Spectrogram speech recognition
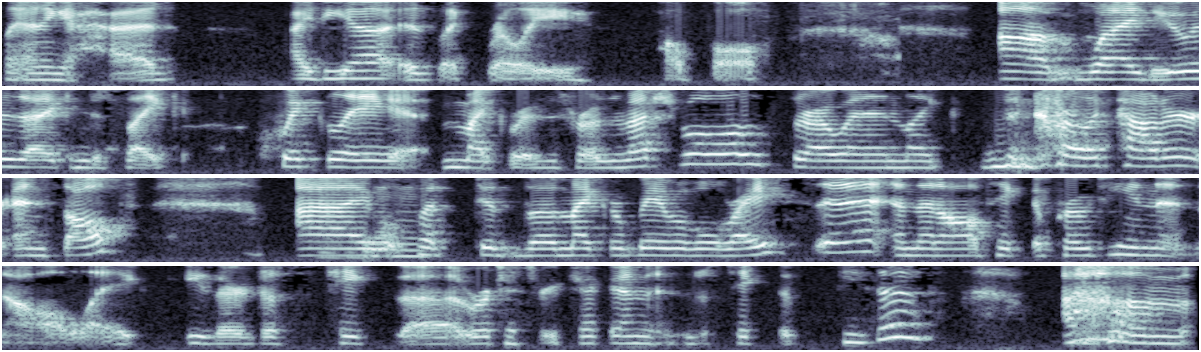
planning ahead idea is like really helpful. Um, what I do is I can just like quickly microwave the frozen vegetables, throw in like the garlic powder and salt. I will put the microwavable rice in it, and then I'll take the protein and I'll like either just take the rotisserie chicken and just take the pieces, um,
